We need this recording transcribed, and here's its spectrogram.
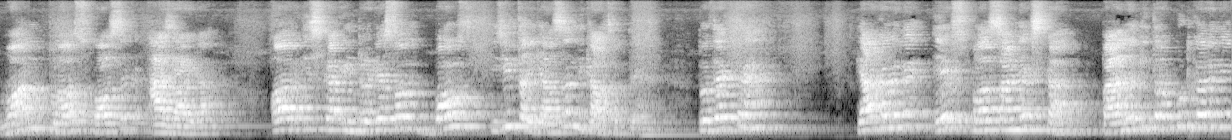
वन प्लस कॉसेक आ जाएगा। और इसका इंटीग्रेशन बहुत इजी तरीके से निकाल सकते हैं। तो देखते हैं, क्या करेंगे? X प्लस साइन एक्स का पहले की तरफ़ पुट करेंगे।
